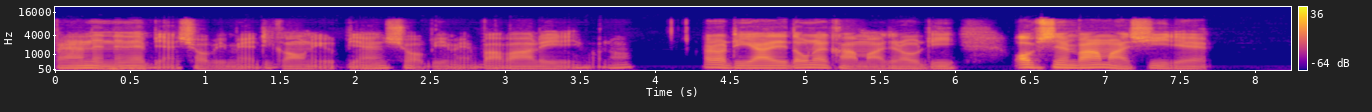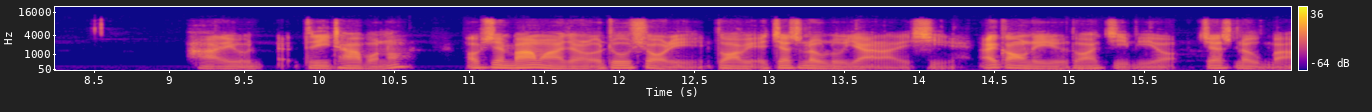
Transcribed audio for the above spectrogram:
ban နဲ့နည်းနည်းပြန် short ပေးမယ်ဒီကောင်းလေးကိုပြန် short ပေးမယ်ပါပါလေးတွေပေါ့နော်အဲ့တော့ဒီဟာတွေသုံးတဲ့အခါမှာကျွန်တော်တို့ဒီ option bar မှာရှိတဲ့ဟာတွေကိုသတိထားပေါ့နော် option bar မှာကျွန်တော်တို့အတိုး short တွေသွားပြီး adjust လုပ်လို့ရတာတွေရှိတယ်အဲ့ကောင်လေးတွေကိုသွားကြည့်ပြီးတော့ adjust လုပ်ပါ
